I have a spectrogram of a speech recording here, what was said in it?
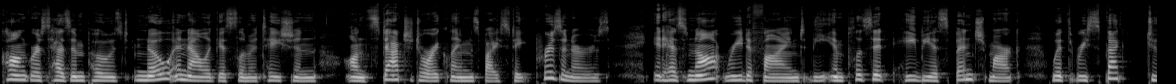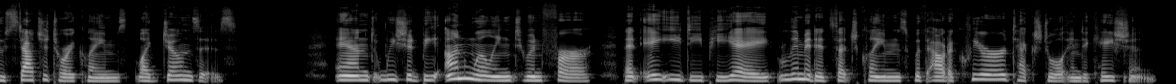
Congress has imposed no analogous limitation on statutory claims by state prisoners, it has not redefined the implicit habeas benchmark with respect to statutory claims like Jones's and we should be unwilling to infer that AEDPA limited such claims without a clearer textual indication.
